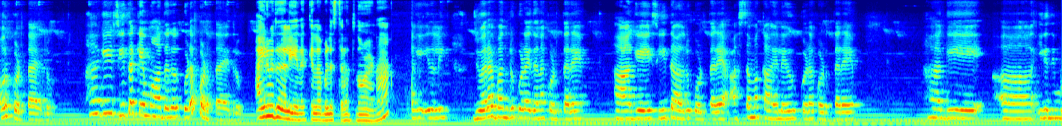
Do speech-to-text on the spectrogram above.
ಅವ್ರು ಕೊಡ್ತಾ ಇದ್ರು. ಹಾಗೆ ಶೀತ ಕೆಮ್ಮು ಆದಾಗ ಕೂಡ ಕೊಡ್ತಾ ಇದ್ರು. ಆಯುರ್ವೇದದಲ್ಲಿ ಏನಕ್ಕೆಲ್ಲ ಬಳಸ್ತಾರೆ ಅಂತ ನೋಡೋಣ. ಹಾಗೆ ಇದರಲ್ಲಿ ಜ್ವರ ಬಂದರೂ ಕೂಡ ಇದನ್ನ ಕೊಡ್ತಾರೆ. ಹಾಗೆ ಶೀತ ಆದರೂ ಕೊಡ್ತಾರೆ. ಅಸ್ತಮ ಕಾಯಿಲೆಗೂ ಕೂಡ ಕೊಡ್ತಾರೆ. ಹಾಗೆ ಈಗ ನಿಮ್ಮ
